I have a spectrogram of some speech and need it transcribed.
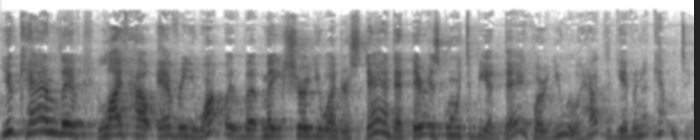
You can live life however you want, but, but make sure you understand that there is going to be a day where you will have to give an accounting.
